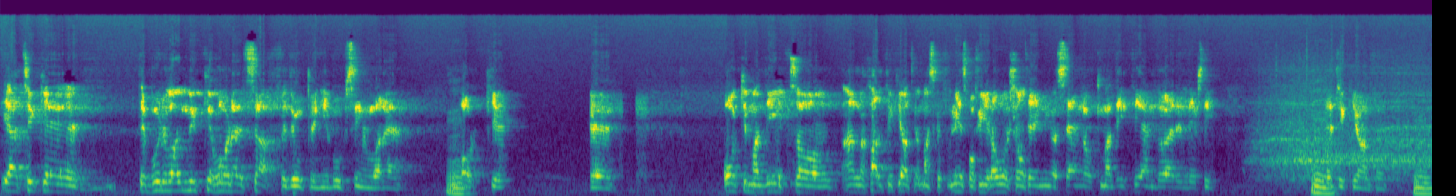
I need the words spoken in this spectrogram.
Jag tycker det borde vara mycket hårdare straff för doping i boxning än vad det är. Mm. Och... Eh, Åker man dit så, i alla fall tycker jag att man ska få minst på fyra års avstängning och sen åker man dit igen, då är det livstid. Mm. Det tycker jag i alla fall. Mm.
